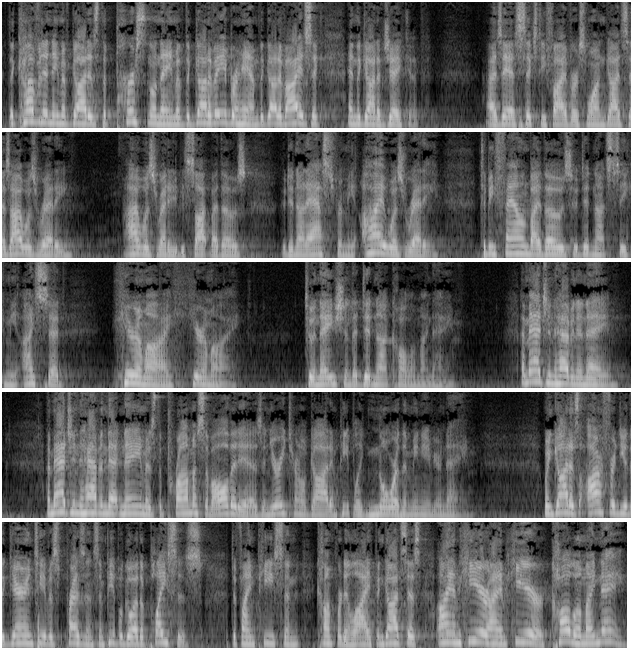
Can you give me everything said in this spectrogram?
The covenant name of God is the personal name of the God of Abraham, the God of Isaac, and the God of Jacob. Isaiah 65, verse 1, God says, I was ready. I was ready to be sought by those who did not ask for me. I was ready to be found by those who did not seek me. I said, Here am I, here am I, to a nation that did not call on my name. Imagine having a name. Imagine having that name as the promise of all that is, and your eternal God, and people ignore the meaning of your name. When God has offered you the guarantee of His presence, and people go other places to find peace and comfort in life, and God says, I am here, I am here, call on my name.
